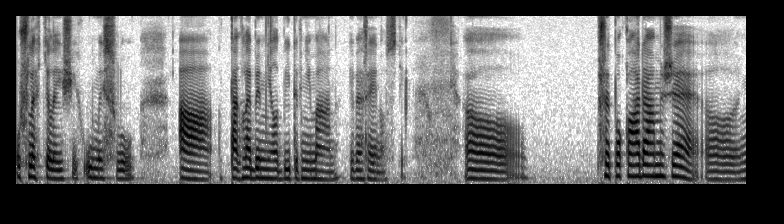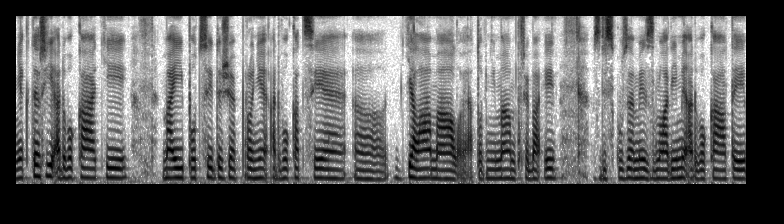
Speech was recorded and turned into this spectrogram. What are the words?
ušlechtilejších úmyslů a takhle by měl být vnímán i veřejnosti. Uh, Předpokládám, že uh, někteří advokáti mají pocit, že pro ně advokacie uh, dělá málo. Já to vnímám třeba i s diskuzemi s mladými advokáty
